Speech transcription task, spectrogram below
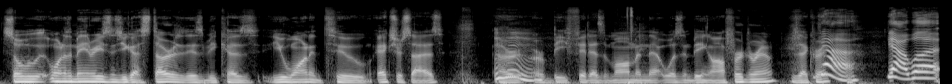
So one of the main reasons you got started is because you wanted to exercise Mhm. or, or be fit as a mom, and that wasn't being offered around. Is that correct? Yeah. Yeah. Well,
